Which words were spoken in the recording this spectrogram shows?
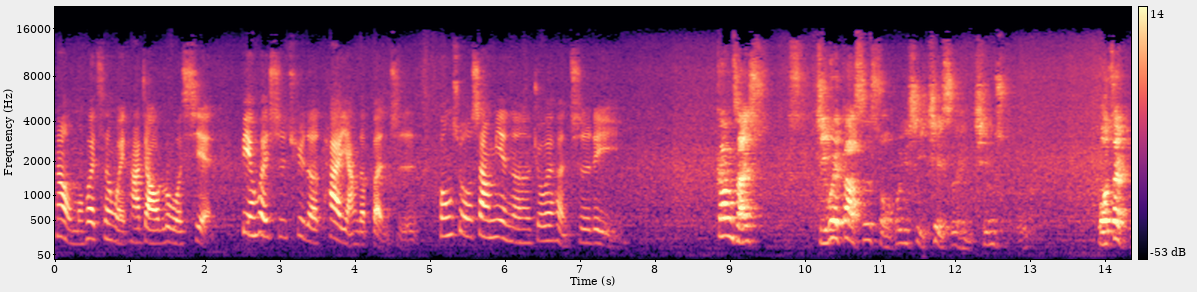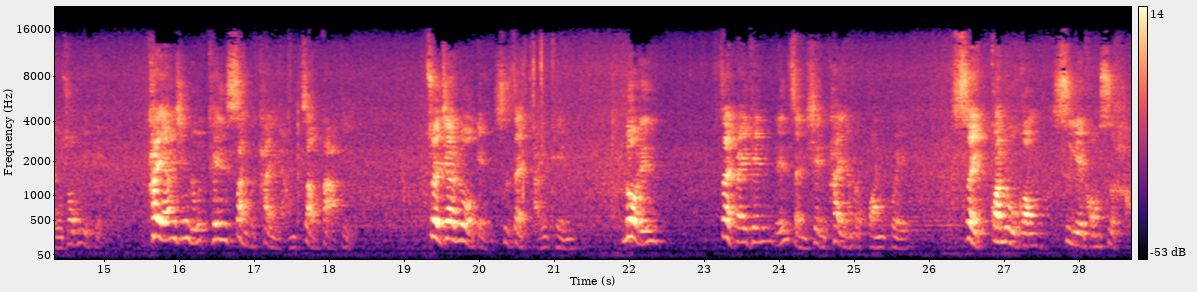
那我们会称为它叫落陷，便会失去了太阳的本质，工作上面呢就会很吃力。刚才几位大师所分析确实很清楚，我再补充一点：太阳星如天上的太阳照大地，最佳落点是在白天，若能。在白天能展现太阳的光辉，所以官禄宫、事业宫是好，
